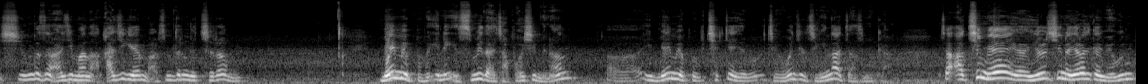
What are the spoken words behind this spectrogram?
쉬운 것은 아니지만 아까지게 말씀드린 것처럼 매매법이 이런 게 있습니다. 자 보시면은 어, 이 매매법 책에 제가 원칙 정해놨지 않습니까? 자 아침에 10시나 11시까지 외국인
